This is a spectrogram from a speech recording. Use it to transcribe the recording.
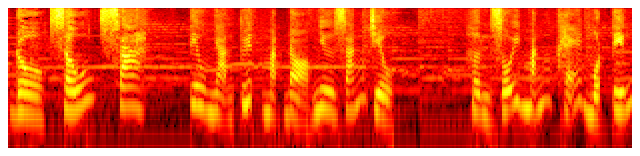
Đồ xấu xa. Tiêu nhạn tuyết mặt đỏ như dáng chiều. Hờn dỗi mắng khẽ một tiếng.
